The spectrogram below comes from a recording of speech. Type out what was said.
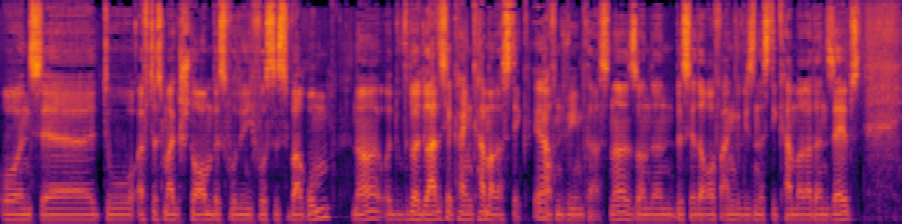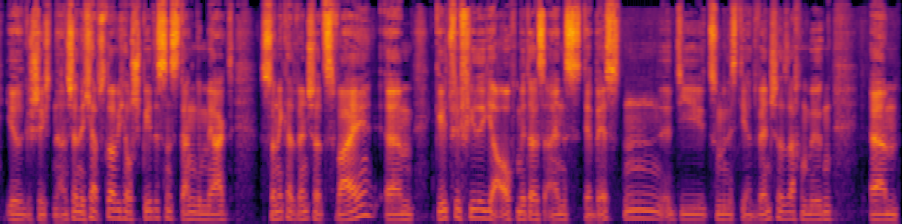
und äh, du öfters mal gestorben bist, wo du nicht wusstest, warum. Ne? Und du, du hattest ja keinen Kamerastick Ja. auf dem Dreamcast, ne? sondern bist ja darauf angewiesen, dass die Kamera dann selbst ihre Geschichten anstellt. Ich habe es, glaube ich, auch spätestens dann gemerkt, Sonic Adventure 2 ähm, gilt für viele ja auch mit als eines der besten, die zumindest die Adventure-Sachen mögen. Ähm,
